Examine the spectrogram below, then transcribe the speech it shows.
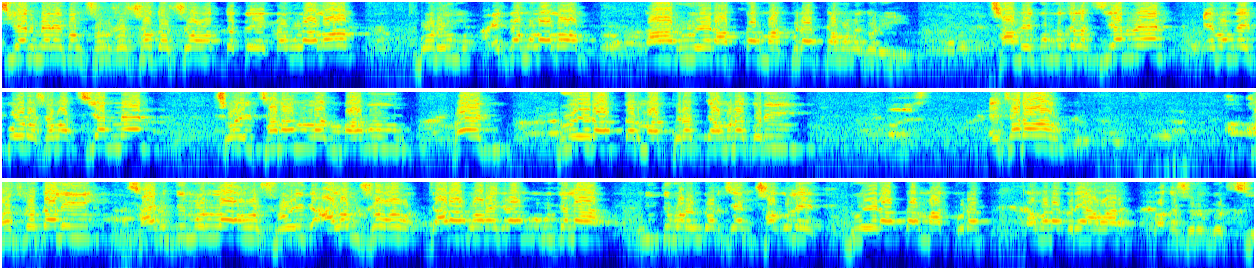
চেয়ারম্যান এবং সংসদ সদস্য অধ্যক্ষ একরামুল আলম, মরহুম একরামুল আলম, তার রুয়ের আত্মার মাগফিরাত কামনা করি। সাবেক উপজেলা চেয়ারম্যান এবং এই পৌরসভার চেয়ারম্যান শহীদ সানানুল্লাহ বাবু রুয়ের আত্মার মাগফিরাত কামনা করি। এছাড়াও হজরত আলী সাইরুদ্দিন মোল্লা ও শহীদ আলম সহ যারা বড়াগ্রাম উপজেলা মৃত্যুবরণ করেছেন সকলের দুয়ের আত্মার মাগ কামনা করে আমার কথা শুরু করছি।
